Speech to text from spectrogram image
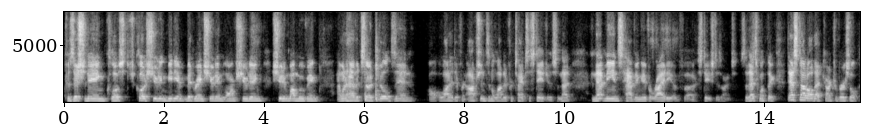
positioning, close close shooting, medium mid range shooting, long shooting, shooting while moving. I want to have it so it builds in a, a lot of different options and a lot of different types of stages, and that and that means having a variety of uh, stage designs. So that's one thing. That's not all that controversial.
